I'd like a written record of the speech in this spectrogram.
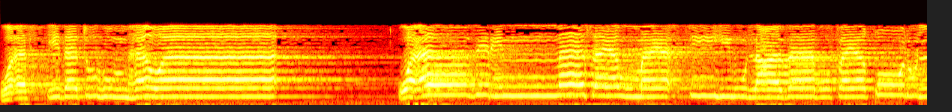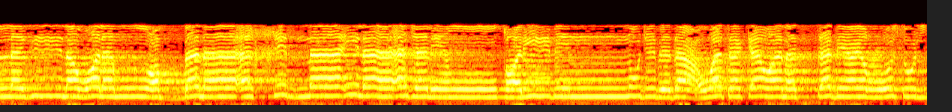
وأفئدتهم هواء وأنذر الناس يوم يأتيهم العذاب فيقول الذين ظلموا ربنا أخذنا إلى أجل قريب نجب دعوتك ونتبع الرسل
